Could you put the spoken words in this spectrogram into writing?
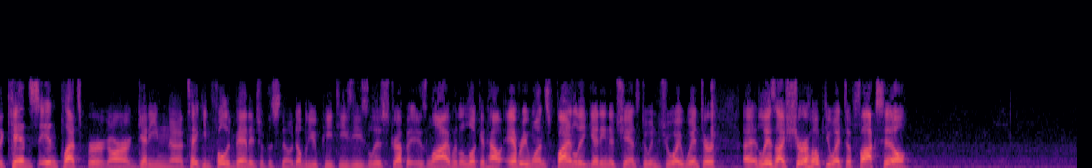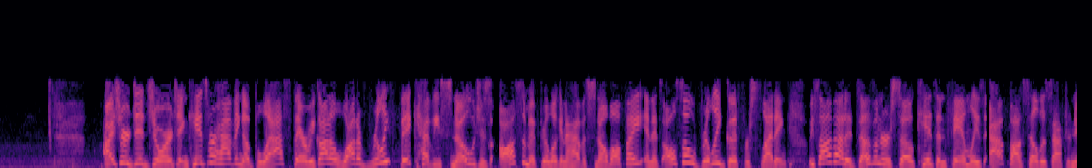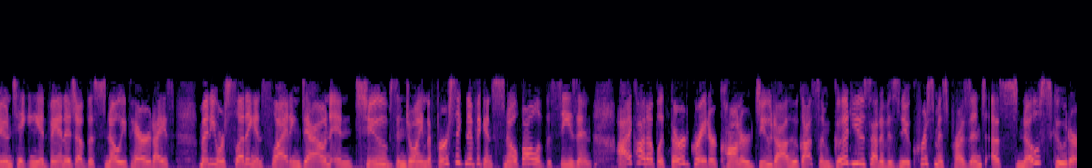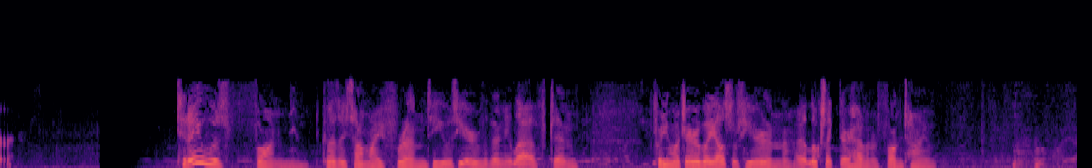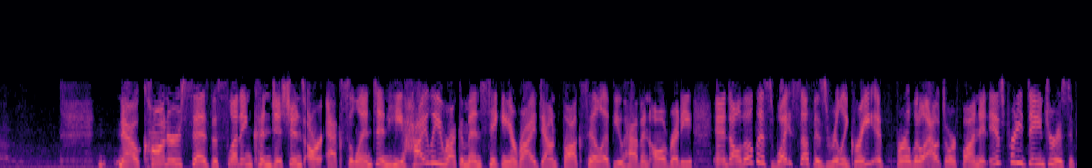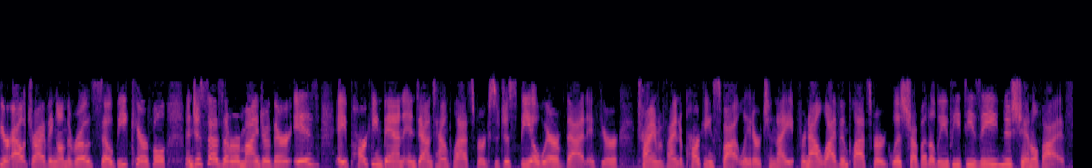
The kids in Plattsburgh are getting uh, taking full advantage of the snow. WPTZ's Liz Strepa is live with a look at how everyone's finally getting a chance to enjoy winter. Uh, Liz, I sure hoped you went to Fox Hill. I sure did, George, and kids were having a blast there. We got a lot of really thick, heavy snow, which is awesome if you're looking to have a snowball fight, and it's also really good for sledding. We saw about a dozen or so kids and families at Fox Hill this afternoon taking advantage of the snowy paradise. Many were sledding and sliding down in tubes, enjoying the first significant snowfall of the season. I caught up with third grader Connor Duda, who got some good use out of his new Christmas present, a snow scooter. Today was fun because I saw my friend. He was here, but then he left, and pretty much everybody else was here, and it looks like they're having a fun time. Now, Connor says the sledding conditions are excellent, and he highly recommends taking a ride down Fox Hill if you haven't already. And although this white stuff is really great for a little outdoor fun, it is pretty dangerous if you're out driving on the road, so be careful. And just as a reminder, there is a parking ban in downtown Plattsburgh, so just be aware of that if you're trying to find a parking spot later tonight. For now, live in Plattsburgh, Liz Strepa WPTZ News Channel 5.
